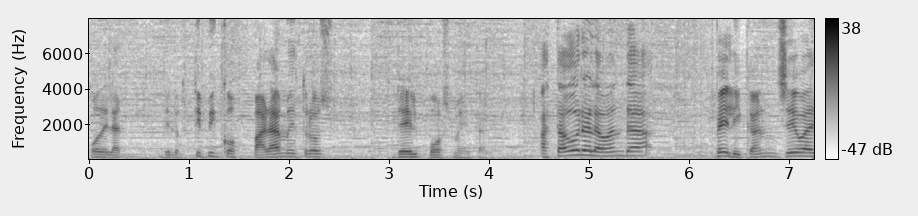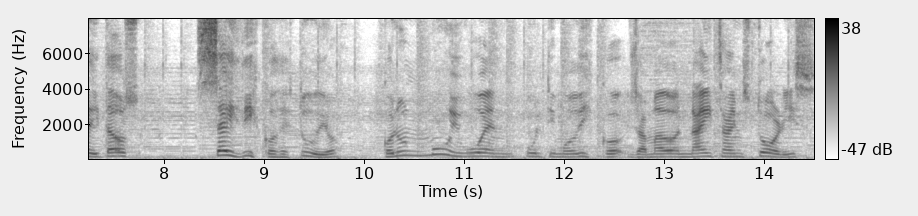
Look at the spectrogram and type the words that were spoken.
o de los típicos parámetros del post-metal. Hasta ahora la banda Pelican lleva editados 6 discos de estudio con un muy buen último disco llamado Nighttime Stories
